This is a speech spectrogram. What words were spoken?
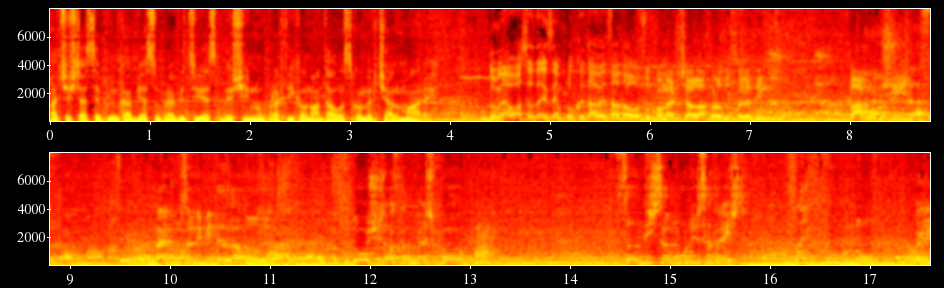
Aceștia se plâng că abia supraviețuiesc, deși nu practică un adaos comercial mare. Dumneavoastră, de exemplu, cât aveți adaosul comercial la produsele din carne? 25% acum. N-ai cum să limitezi la 20%. Cu 25% mergi pe să nici să mori, nici să trăiești. N-ai cum, nu. Păi,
